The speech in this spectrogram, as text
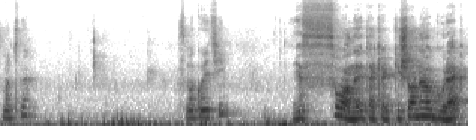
Smaczne? Smakuje ci? Jest słony, tak jak kiszony ogórek.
